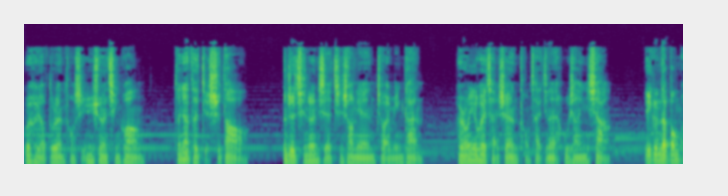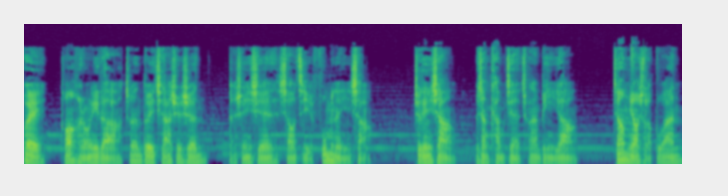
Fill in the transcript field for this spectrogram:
为何有多人同时晕眩的情况，专家则解释道，正值青春期的青少年较为敏感，很容易会产生同侪间的互相影响。一个人的崩溃，同样很容易的就能对其他学生产生一些消极负面的影响。这个影响会像看不见的传染病一样，将渺小的不安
